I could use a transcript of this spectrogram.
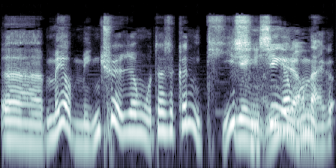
呃，没有明确任务，但是跟你提醒隐性任务应该往哪个，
